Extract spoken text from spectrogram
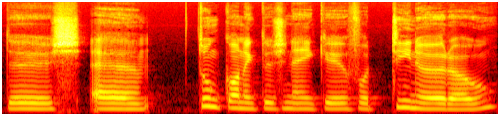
Dus uh, toen kon ik dus in één keer voor 10 euro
